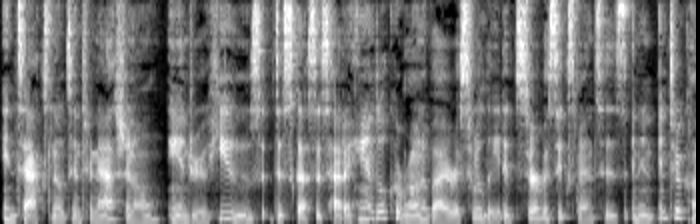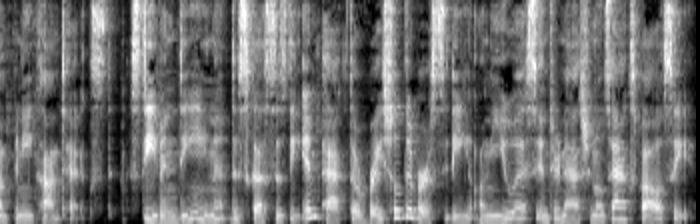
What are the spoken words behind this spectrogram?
In Tax Notes International, Andrew Hughes discusses how to handle coronavirus related service expenses in an intercompany context. Steven Dean discusses the impact of racial diversity on U.S. international tax policy.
